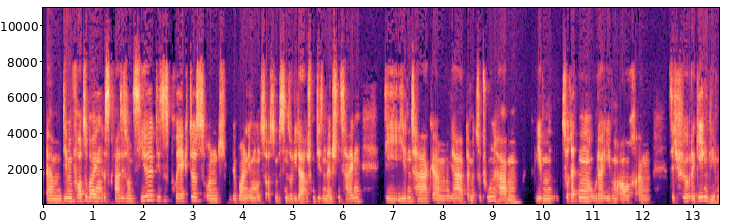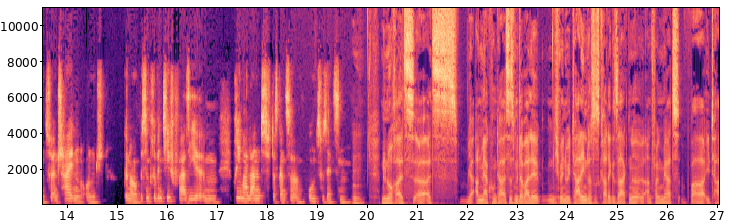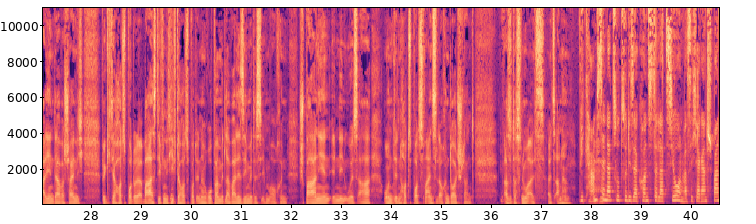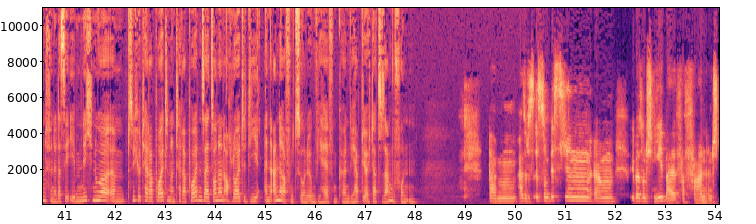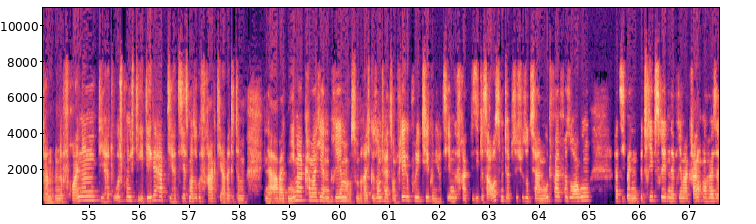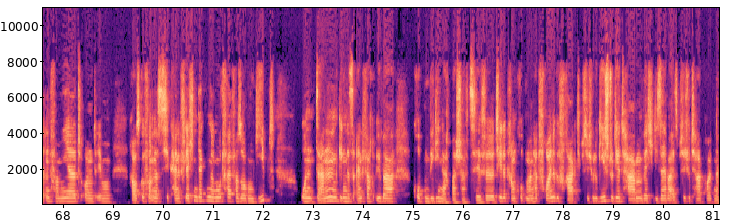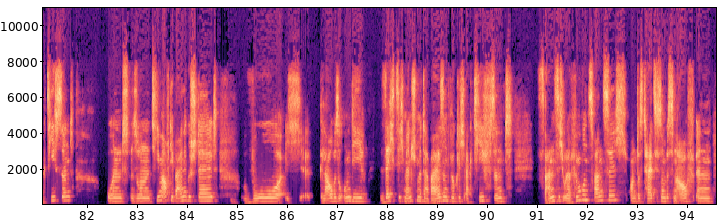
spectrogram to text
ähm, dem vorzubeugen ist quasi so ein Ziel dieses Projektes. Und wir wollen eben uns auch so ein bisschen solidarisch mit diesen Menschen zeigen, die jeden Tag ähm, ja, damit zu tun haben, Leben zu retten oder eben auch ähm, sich für oder gegen Leben zu entscheiden. Und genau, ein bisschen präventiv quasi im Bremer Land das Ganze umzusetzen. Mhm. Nur noch als, äh, als ja, Anmerkung da, es ist mittlerweile nicht mehr nur Italien, du hast es gerade gesagt, ne? Anfang März war Italien da wahrscheinlich wirklich der Hotspot oder war es definitiv der Hotspot in Europa. Mittlerweile sehen wir das eben auch in Spanien, in den USA und in Hotspots vereinzelt auch in Deutschland. Also das nur als, als Anhang. Wie kam es mhm. denn dazu, zu dieser Konstellation, was ich ja ganz spannend finde, dass ihr eben nicht nur ähm, Psychotherapeutinnen und Therapeuten seid, sondern auch Leute, die in anderer Funktion irgendwie helfen können. Wie habt ihr euch da zusammengefunden? Ähm, also das ist so ein bisschen ähm, über so ein Schneeballverfahren entstanden. Eine Freundin, die hatte ursprünglich die Idee gehabt, die hat sich erstmal so gefragt, die arbeitet im, in der Arbeitnehmerkammer hier in Bremen aus dem Bereich Gesundheits- und Pflegepolitik und die hat sich eben gefragt, wie sieht es aus mit der psychosozialen Notfallversorgung? hat sich bei den Betriebsräten der Bremer Krankenhäuser informiert und eben herausgefunden, dass es hier keine flächendeckende Notfallversorgung gibt. Und dann ging das einfach über Gruppen wie die Nachbarschaftshilfe, Telegram-Gruppen. Man hat Freunde gefragt, die Psychologie studiert haben, welche die selber als Psychotherapeuten aktiv sind. Und so ein Team auf die Beine gestellt, wo ich glaube, so um die 60 Menschen mit dabei sind, wirklich aktiv sind 20 oder 25. Und das teilt sich so ein bisschen auf in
